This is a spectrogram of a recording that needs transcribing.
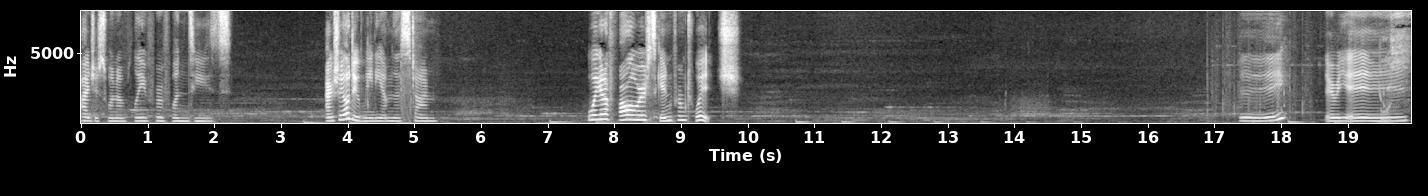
I just want to play for funsies. Actually, I'll do medium this time. Oh, I got a follower skin from Twitch. Hey, there he is.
